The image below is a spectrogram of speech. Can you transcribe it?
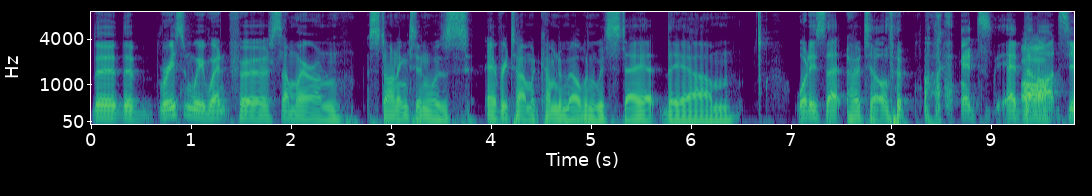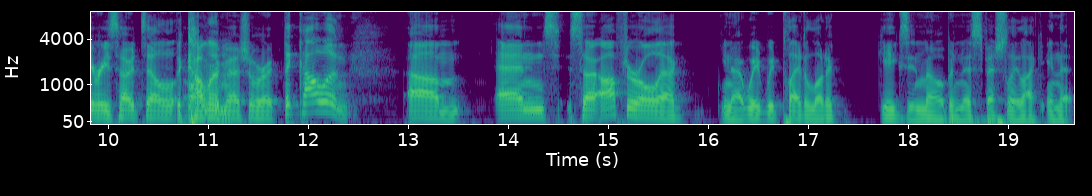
the the reason we went for somewhere on Stonnington was every time we'd come to Melbourne, we'd stay at the um. What is that hotel? it's at the Oh. Art Series Hotel, The Cullen. Commercial Road. The Cullen. Um, and so after all our, you know, we we'd played a lot of gigs in Melbourne, especially like in the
